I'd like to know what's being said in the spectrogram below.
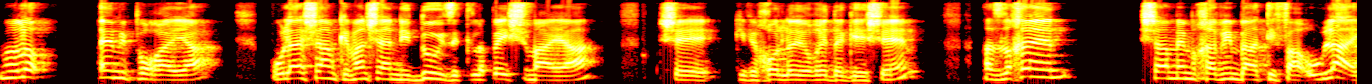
אומר, לא, אין מפה ראייה, אולי שם, כיוון שהנידוי זה כלפי שמיא, שכביכול לא יורד הגשם, אז לכן שם הם חייבים בעטיפה. אולי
